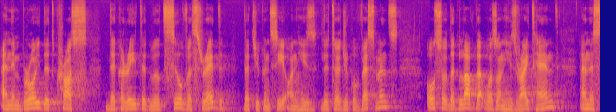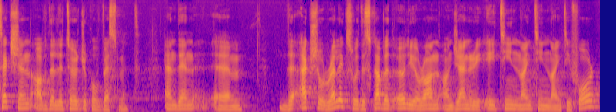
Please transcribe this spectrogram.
an embroidered cross decorated with silver thread that you can see on his liturgical vestments, also the glove that was on his right hand, and a section of the liturgical vestment. And then um, the actual relics were discovered earlier on on January 18, 1994,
